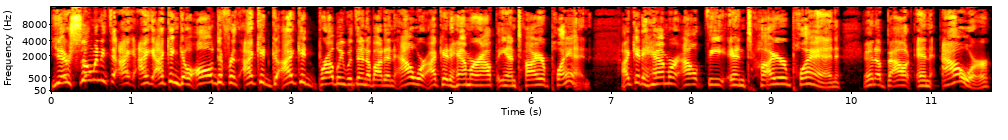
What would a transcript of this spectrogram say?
there's so many, th- I, I, I can go all different. I could, I could probably within about an hour, I could hammer out the entire plan. I could hammer out the entire plan in about an hour.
